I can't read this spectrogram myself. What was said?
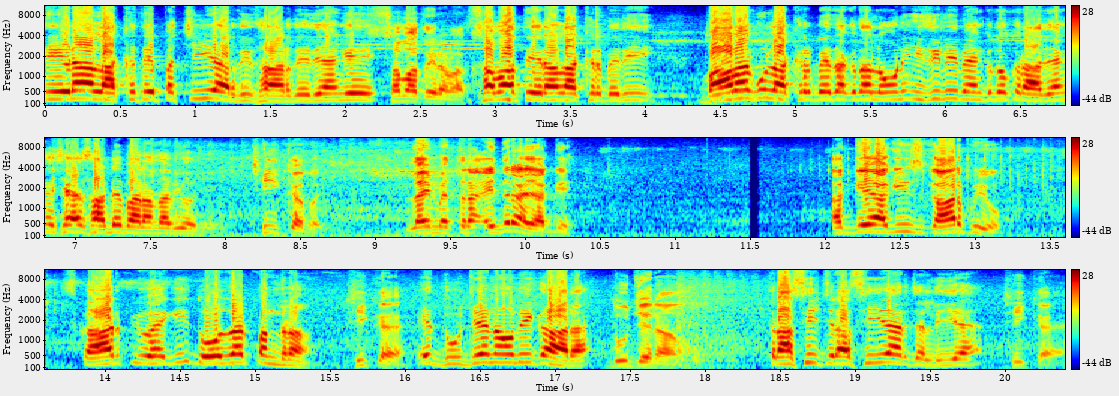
13 ਲੱਖ ਤੇ 25000 ਦੀ ਥਾਰ ਦੇ ਦੇਾਂਗੇ ਸਵਾ 13 ਲੱਖ। ਸਵਾ 13 ਲੱਖ ਰੁਪਏ ਦੀ। 12 ਕੁ ਲੱਖ ਰੁਪਏ ਤੱਕ ਦਾ ਲੋਨ ਈਜ਼ੀਲੀ ਬੈਂਕ ਤੋਂ ਕਰਾ ਦੇਾਂਗੇ ਸ਼ਾਇਦ 12.5 ਦਾ ਵੀ ਹੋ ਜੇ ਠੀਕ ਹੈ ਬਾਈ। ਲੈ ਮਿੱਤਰਾ ਇੱਧਰ ਆ ਜਾ ਅੱਗੇ। ਅੱਗੇ ਆ ਗਈ ਸਕਾਰਪੀਓ ਸਕਾਰਪੀਓ ਹੈਗੀ 2015 ਠੀਕ ਹੈ। ਇਹ ਦੂਜੇ ਨਾਂ ਦੀ ਕਾਰ ਹੈ ਦੂਜੇ ਨਾਮ ਦੀ। 83 84000 ਚੱਲੀ ਹੈ। ਠੀਕ ਹੈ।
